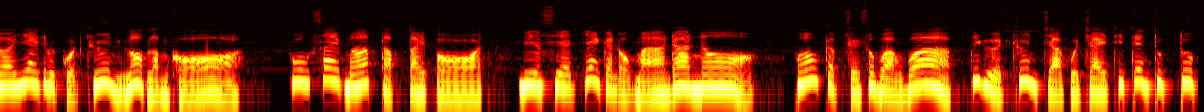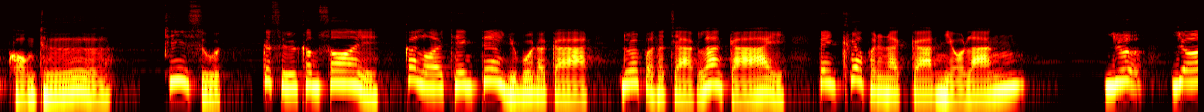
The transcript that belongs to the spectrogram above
รอยแยกที่ปรากฏขึ้นรอบลำคอ พวกไส้ม้ามตับไตปอดเบียเสียดแย่งกันออกมาด้านนอก พร้อมกับแสงสว่างวาบที่เกิดขึ้นจากหัวใจที่เต้นตุบๆของเธอ ที่สุดกระสือคำสร้อยก็ลอยเทงเต้งอยู่บนอากาศโดยปราศจากร่างกาย เป็นเครื่องพันธนาการเหนี่ยวลังอย่าอย่า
